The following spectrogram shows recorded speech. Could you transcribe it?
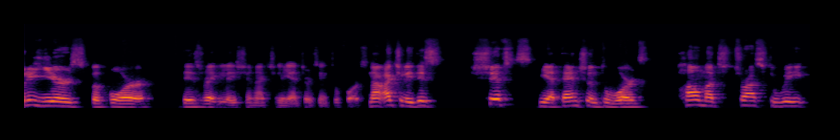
three years before this regulation actually enters into force. Now, actually, this shifts the attention towards how much trust do we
